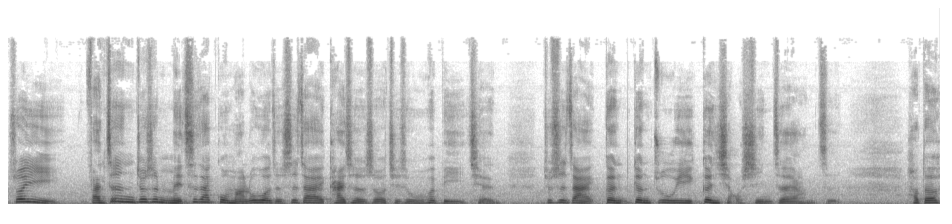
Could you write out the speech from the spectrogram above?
所以，反正就是每次在过马路或者是在开车的时候，其实我会比以前就是在更更注意、更小心这样子。好的。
